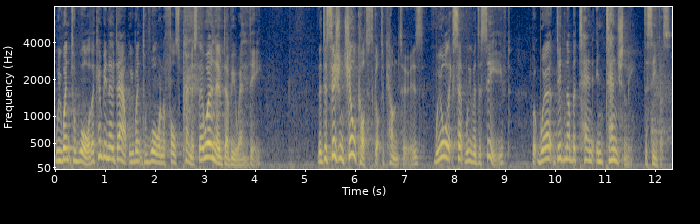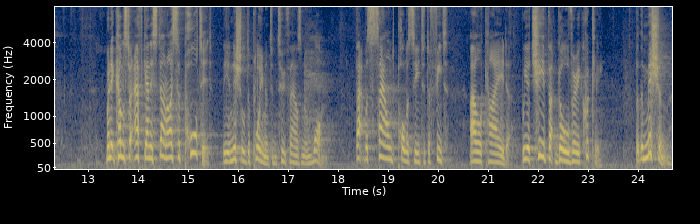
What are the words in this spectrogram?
we went to war. There can be no doubt we went to war on a false premise. There were no WMD. The decision Chilcot has got to come to is we all accept we were deceived, but were, did number 10 intentionally deceive us? When it comes to Afghanistan, I supported the initial deployment in 2001. That was sound policy to defeat Al Qaeda. We achieved that goal very quickly. But the mission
